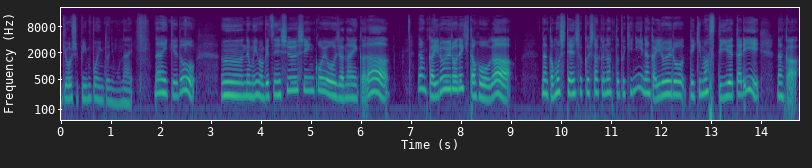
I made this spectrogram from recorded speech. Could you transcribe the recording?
業種ピンポイントにもないないけどうーんでも今別に終身雇用じゃないからなんかいろいろできた方がなんかもし転職したくなった時になんかいろいろできますって言えたりなんか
